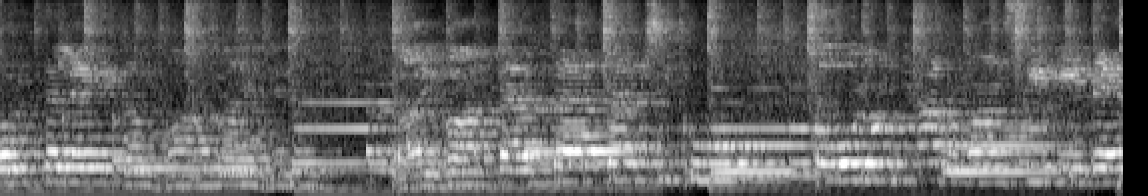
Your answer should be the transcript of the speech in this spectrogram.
Kortteleita maalainen, taivaan täyttää täysi kuu, oudon harmaan sininen,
